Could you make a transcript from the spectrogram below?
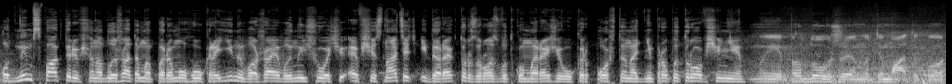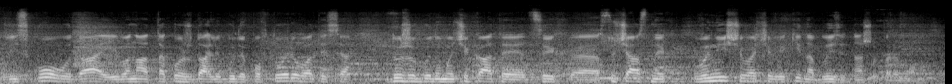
Одним з факторів, що наближатиме перемогу України, вважає винищувачі F-16 і директор з розвитку мережі Укрпошти на Дніпропетровщині. Ми продовжуємо тематику військову, да, і вона також далі буде повторюватися. Дуже будемо чекати цих е, сучасних винищувачів, які наблизять нашу перемогу.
